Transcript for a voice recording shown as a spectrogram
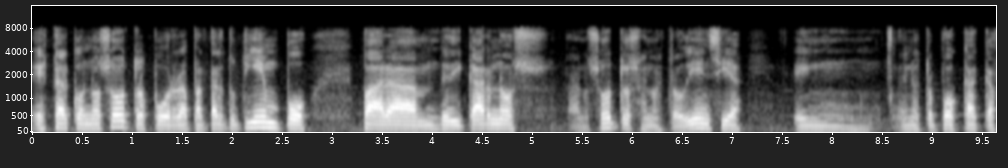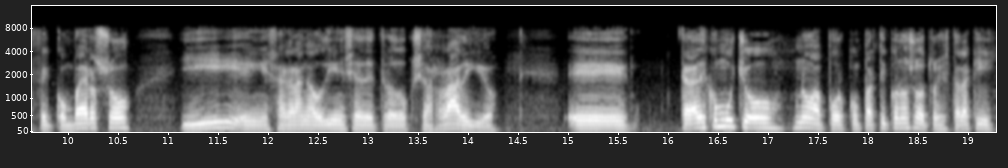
estar con nosotros, por apartar tu tiempo para dedicarnos a nosotros, a nuestra audiencia, en, nuestro podcast Café Converso y en esa gran audiencia de Heterodoxia Radio. Eh, te agradezco mucho, Noah, por compartir con nosotros y estar aquí.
